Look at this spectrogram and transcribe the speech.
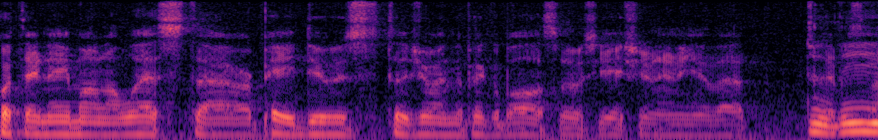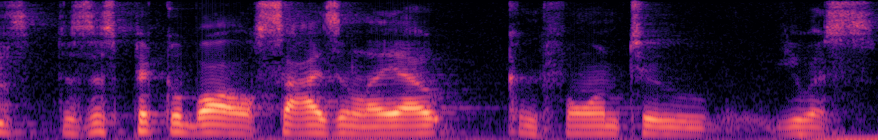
put their name on a list uh, or pay dues to join the pickleball association, any of that. Do type of stuff. these, does this pickleball size and layout conform to US?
